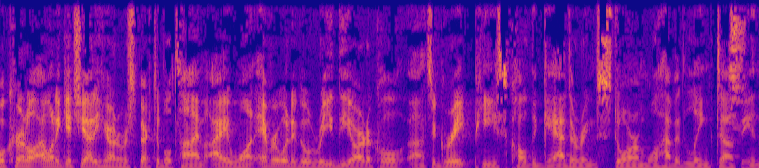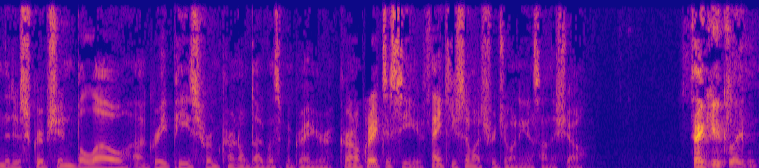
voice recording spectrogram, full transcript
Well, Colonel, I want to get you out of here on a respectable time. I want everyone to go read the article. Uh, it's a great piece called The Gathering Storm. We'll have it linked up in the description below. A great piece from Colonel Douglas Macgregor. Colonel, great to see you. Thank you so much for joining us on the show. Thank you, Clayton.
